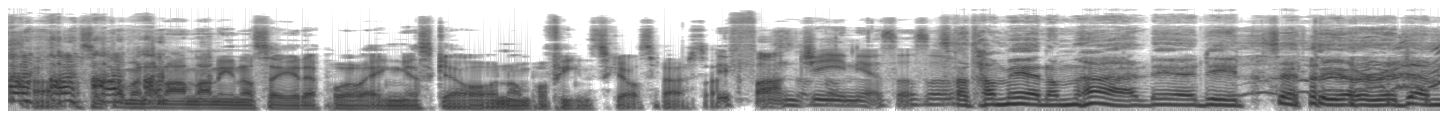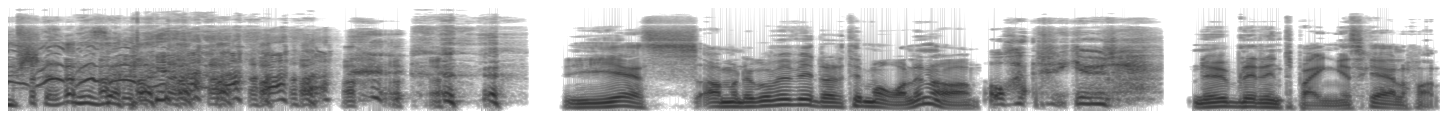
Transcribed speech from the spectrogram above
Ja, så kommer någon annan in och säger det på engelska och någon på finska och sådär. Så. Det är fan genius alltså. Så att ha med dem här, det är ditt sätt att göra redemption. Yes, ja, men då går vi vidare till Malin då. Åh herregud. Nu blir det inte på engelska i alla fall.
